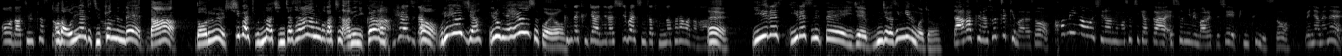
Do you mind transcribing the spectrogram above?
어, 나 들켰어. 아, 나 언니한테 네, 들켰는데, 나, 너를 씨발 존나 진짜 사랑하는 것 같진 않으니까, 아, 헤어지자. 어, 우리 헤어지자. 이러고 그냥 헤어졌을 거예요. 근데 그게 아니라 씨발 진짜 존나 사랑하잖아. 네. 이랬, 이랬을 때 이제 문제가 생기는 거죠. 나 같으면 솔직히 말해서 커밍아웃이라는 건 솔직히 아까 에쏘님이 말했듯이 빈틈이 있어. 왜냐면은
